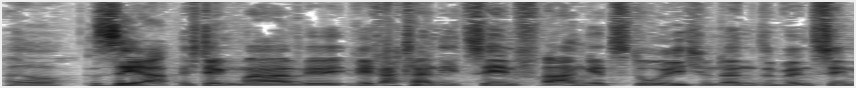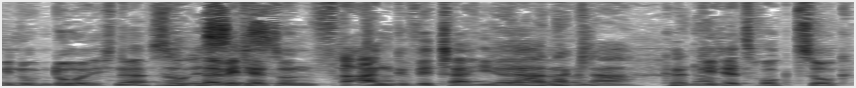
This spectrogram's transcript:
Also Sehr. Ich denk mal, wir, wir rattern die zehn Fragen jetzt durch und dann sind wir in zehn Minuten durch. Ne? So ist da wird es. jetzt so ein Fragengewitter hier. Ja, na Und klar, genau. Geht jetzt ruckzuck.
